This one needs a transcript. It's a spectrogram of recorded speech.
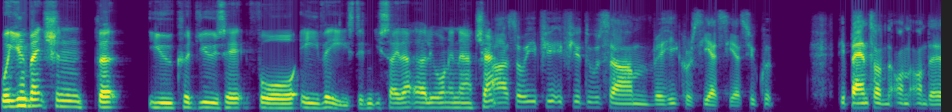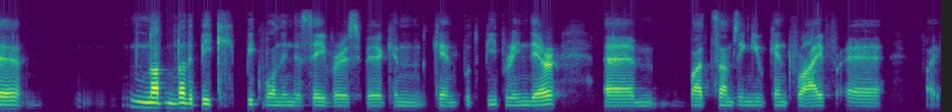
Well, you mentioned that you could use it for EVs, didn't you say that earlier on in our chat? uh, so if you if you do some vehicles yes yes you could depends on on, on the not not a big big one in the savers where you can can put people in there um but something you can drive uh five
